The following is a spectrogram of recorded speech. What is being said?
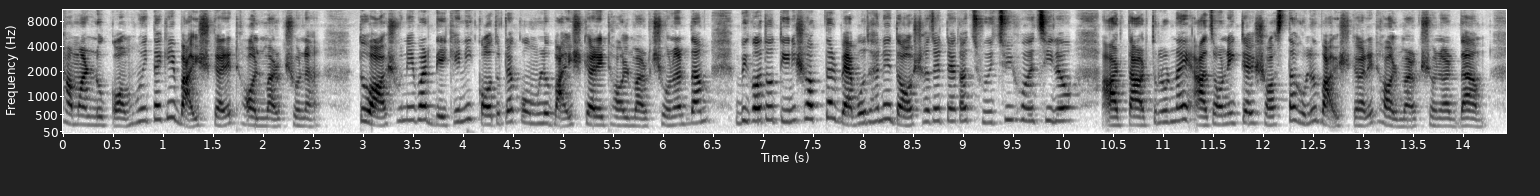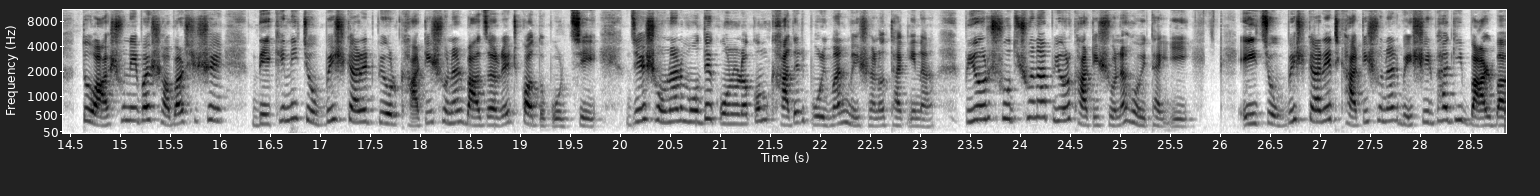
সামান্য কম হয়ে থাকে বাইশ ক্যারেট হলমার্ক সোনা। তো আসুন এবার দেখে নিই কতটা কমলো বাইশ ক্যারেট হলমার্ক সোনার দাম। বিগত তিন সপ্তাহের ব্যবধানে দশ হাজার টাকা ছুঁই ছুঁই হয়েছিল আর তার তুলনায় আজ অনেকটাই সস্তা হলো বাইশ ক্যারেট হলমার্ক সোনার দাম। তো আসুন এবার সবার শেষে দেখে নিই চব্বিশ ক্যারেট পিওর খাঁটি সোনার বাজার রেট কত পড়ছে। যে সোনার মধ্যে কোনো রকম খাদের পরিমাণ মেশানো থাকে না। পিওর সুদ সোনা, পিওর খাঁটি সোনা হয়ে থাকে। এই চব্বিশ ক্যারেট খাঁটি সোনার বেশিরভাগই বার বা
